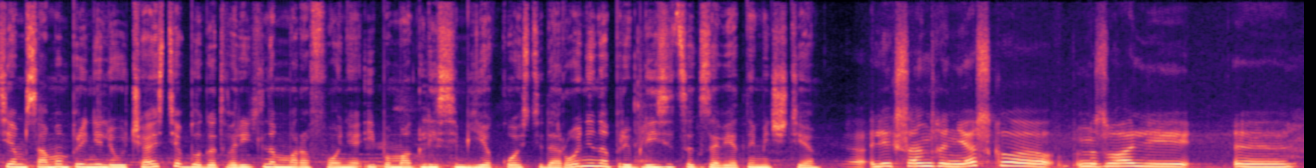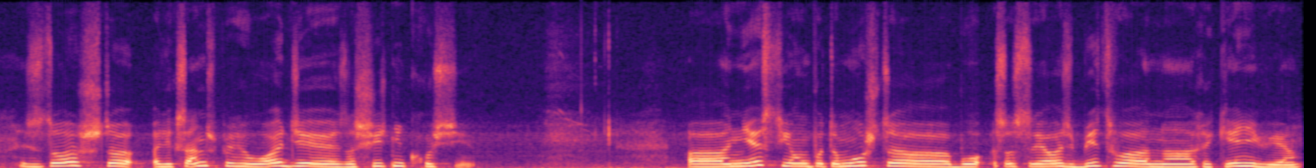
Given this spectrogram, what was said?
тем самым приняли участие в благотворительном марафоне и помогли семье Кости Доронина приблизиться к заветной мечте. Александра Невского назвали э, из-за того, что Александр в переводе «защитник Руси». А Невский ему потому, что состоялась битва на реке Неве.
